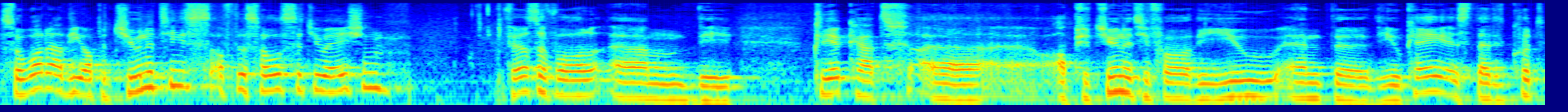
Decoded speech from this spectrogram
So, what are the opportunities of this whole situation? First of all, um, the clear cut uh, opportunity for the EU and the, the, UK is that it could,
